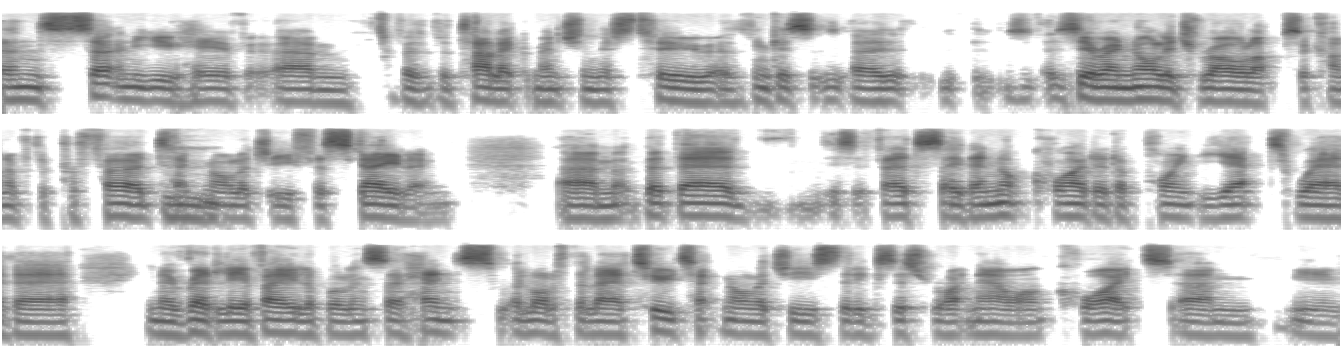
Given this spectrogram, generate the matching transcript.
and certainly you hear um, Vitalik mention this too. I think it's uh, zero knowledge roll ups are kind of the preferred mm. technology mm. for scaling, um, but they're is it fair to say they're not quite at a point yet where they're you know readily available, and so hence a lot of the layer two technologies that exist right now aren't quite um, you know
